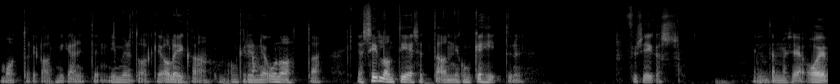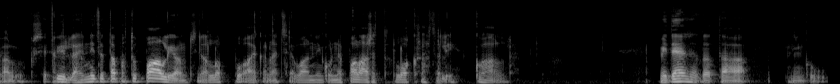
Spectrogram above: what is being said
moottorikaavat, mikä niiden nimi nyt oikein olikaan, on kirjannut unohtaa. Ja silloin tiesi, että on niin kuin kehittynyt fysiikassa. Eli tämmöisiä oivalluksia. Kyllä, ja niitä tapahtui paljon siinä loppuaikana, että se vaan niin kuin ne palaset loksahteli kohdalle. Miten sä, tota, niin kuin,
